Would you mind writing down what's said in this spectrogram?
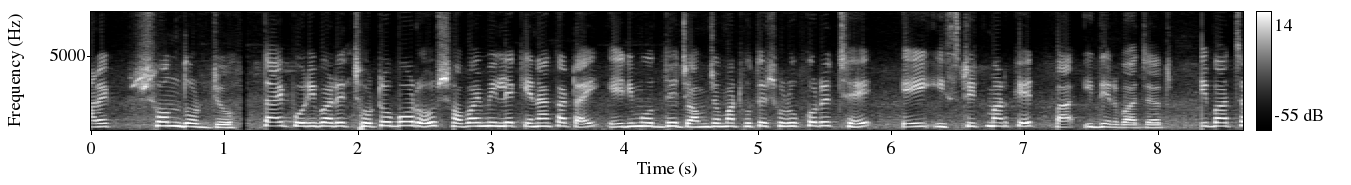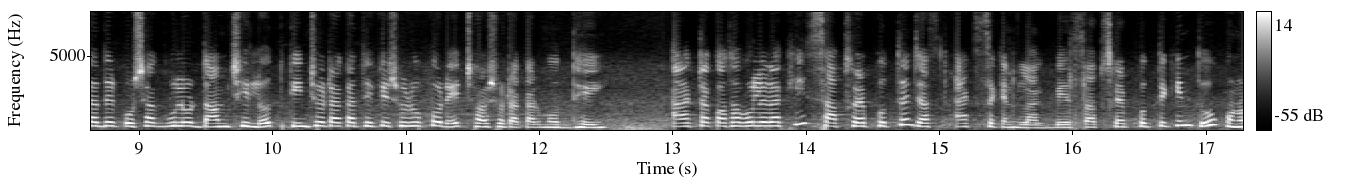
আরেক সৌন্দর্য। তাই পরিবারের ছোট বড় সবাই মিলে কেনাকাটায় এরই মধ্যে জমজমাট হতে শুরু করেছে এই স্ট্রিট মার্কেট বা ঈদের বাজার। এই বাচ্চাদের পোশাকগুলোর দাম ছিল তিনশো টাকা থেকে শুরু করে ছশো টাকার মধ্যেই। আর একটা কথা বলে রাখি, সাবস্ক্রাইব করতে জাস্ট এক সেকেন্ড লাগবে। সাবস্ক্রাইব করতে কিন্তু কোনো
